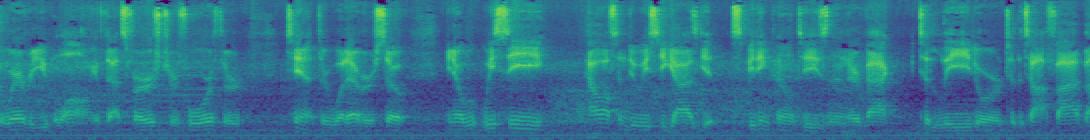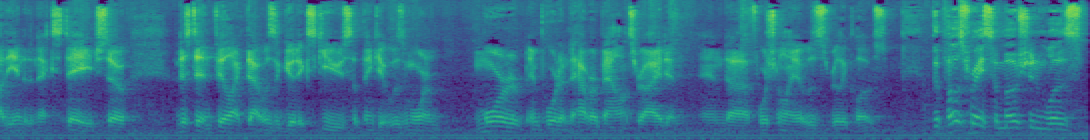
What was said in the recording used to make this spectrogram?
to wherever you belong, if that's first or fourth or tenth or whatever. So, you know, we see how often do we see guys get speeding penalties and then they're back to the lead or to the top five by the end of the next stage. So, just didn't feel like that was a good excuse. I think it was more more important to have our balance right and and uh, fortunately, it was really close. The post race emotion was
